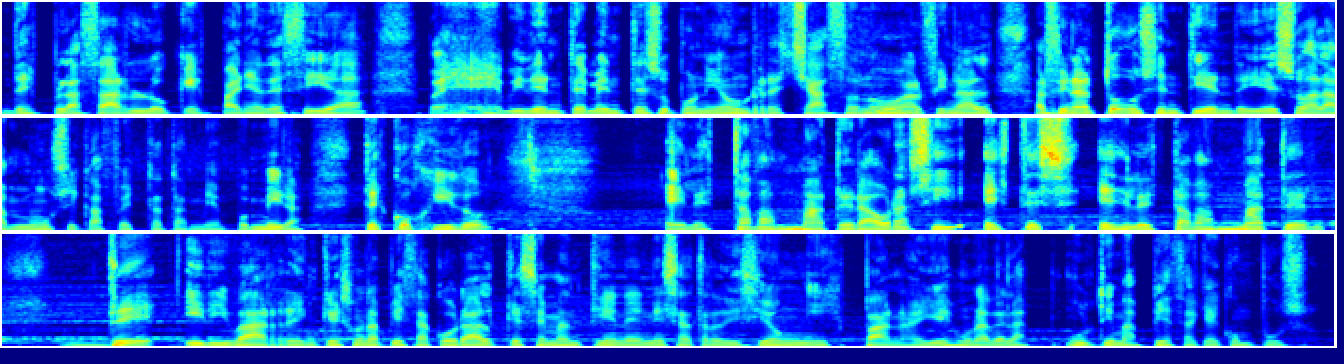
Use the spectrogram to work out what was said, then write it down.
desplazar lo que España decía, pues evidentemente suponía un rechazo, ¿no? Mm. Al final, al final todo se entiende y eso a la música afecta también. Pues mira, te he escogido el Estabas Mater. Ahora sí, este es el Estabas Mater de Iribarren, que es una pieza coral que se mantiene en esa tradición hispana y es una de las últimas piezas que compuso.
